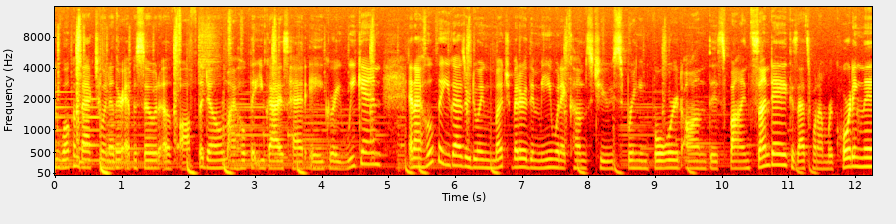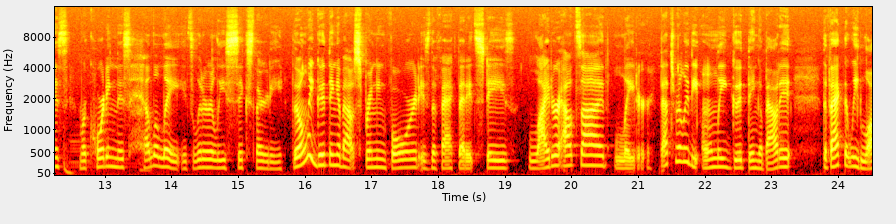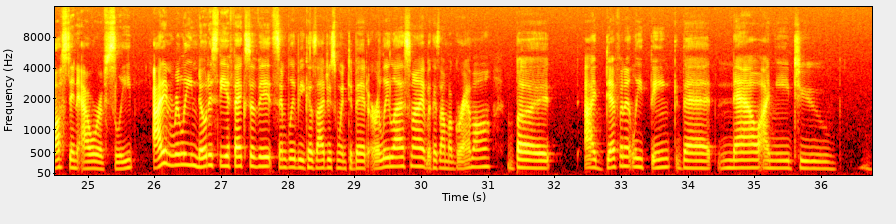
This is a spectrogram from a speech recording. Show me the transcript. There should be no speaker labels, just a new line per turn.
and welcome back to another episode of Off the Dome. I hope that you guys had a great weekend, and I hope that you guys are doing much better than me when it comes to springing forward on this fine Sunday, because that's when I'm recording this. I'm recording this hella late. It's literally 6:30. The only good thing about springing forward is the fact that it stays lighter outside later. That's really the only good thing about it. The fact that we lost an hour of sleep I didn't really notice the effects of it simply because I just went to bed early last night because I'm a grandma. But I definitely think that now I need to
